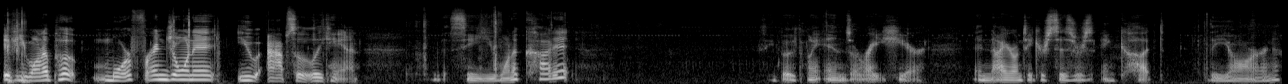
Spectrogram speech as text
If you want to put more fringe on it, you absolutely can. But see, you want to cut it. See, both my ends are right here. And now you're going to take your scissors and cut the yarn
